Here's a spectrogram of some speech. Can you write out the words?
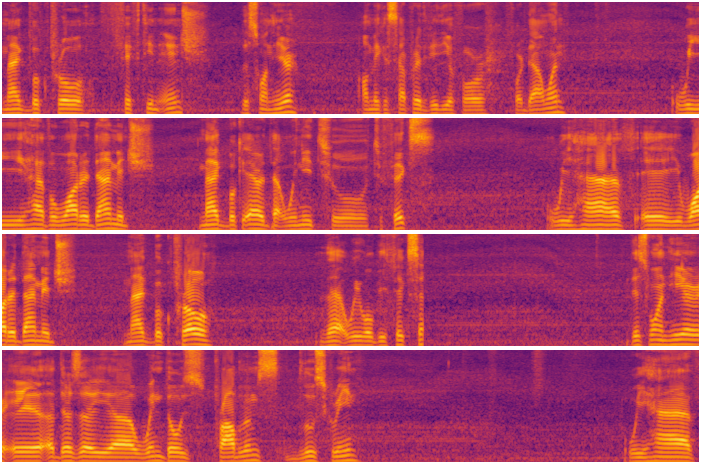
MacBook Pro 15 inch this one here I'll make a separate video for, for that one. We have a water damage MacBook Air that we need to, to fix. We have a water damage MacBook Pro that we will be fixing. This one here, uh, there's a uh, Windows problems, blue screen. We have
